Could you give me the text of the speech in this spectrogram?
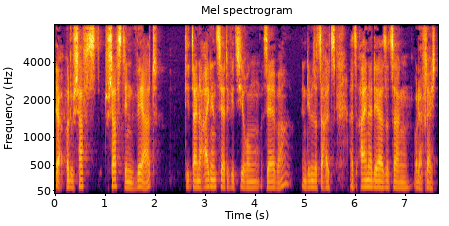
ja, weil du schaffst, du schaffst den Wert, die, deine eigenen Zertifizierung selber, indem sozusagen als, als einer der sozusagen, oder vielleicht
